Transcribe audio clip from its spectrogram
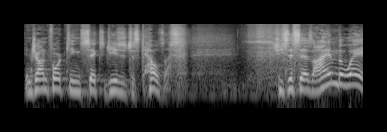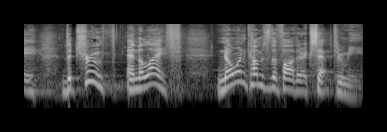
in John 14, 6, Jesus just tells us Jesus says, I am the way, the truth, and the life. No one comes to the Father except through me.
